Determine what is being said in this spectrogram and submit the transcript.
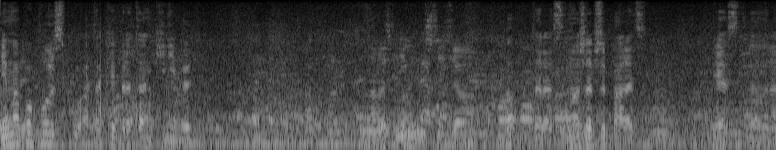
Nie ma po polsku, a takie bratanki niby. Nawet mi nic nie działa. O, teraz, masz lepszy palec. Jest, dobra.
